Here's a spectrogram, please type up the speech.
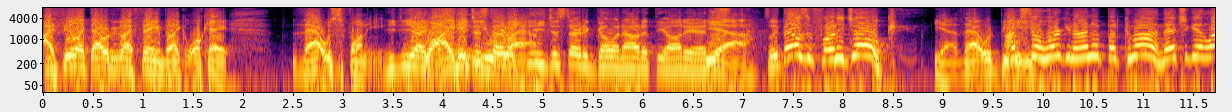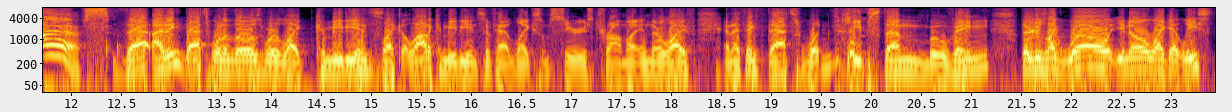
I feel like that would be my thing and be like okay that was funny He, yeah, he why he didn't just you started, laugh He just started going out at the audience. Yeah. it's like that was a funny joke. Yeah that would be I'm still working on it, but come on, that should get laughs. that I think that's one of those where like comedians like a lot of comedians have had like some serious trauma in their life and I think that's what keeps them moving. They're just like, well, you know, like at least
